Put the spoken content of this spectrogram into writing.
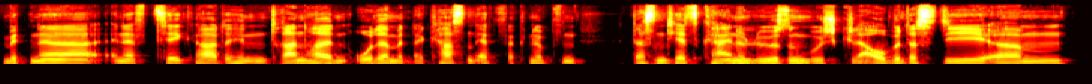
mit einer NFC-Karte hinten dran halten oder mit einer Kassen-App verknüpfen, das sind jetzt keine Lösungen, wo ich glaube, dass die ähm,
